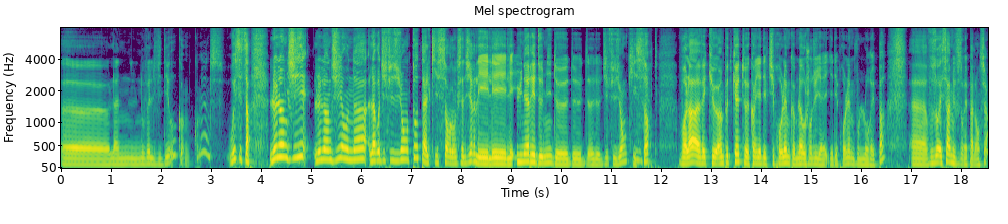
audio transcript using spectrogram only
la nouvelle vidéo. Com- Combien de... Oui, c'est ça. Le lundi, le lundi, on a la rediffusion totale qui sort, donc c'est-à-dire les, les, les 1h30 de, de, de- de diffusion qui sortent. Voilà, avec euh, un peu de cut euh, quand il y a des petits problèmes, comme là aujourd'hui il y a- des problèmes, vous ne l'aurez pas. Euh, vous aurez ça, mais vous n'aurez pas l'ancien.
